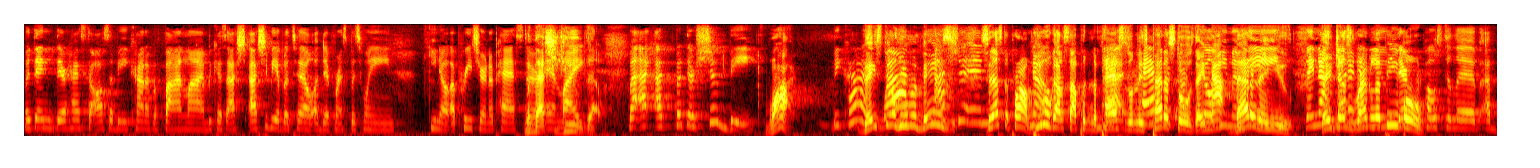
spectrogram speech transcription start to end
but then there has to also be kind of a fine line because I, sh- I should be able to tell a difference between you know a preacher and a pastor. But that's and you, like, though. But I, I but there should be Why? Because They still why- human beings. See, that's the problem. No. People got to stop putting the Yes, pastors on these pedestals. They're not better than you. They're They're just regular people. They're supposed to live a,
